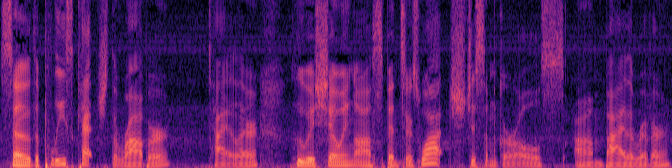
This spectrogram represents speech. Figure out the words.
So the police catch the robber, Tyler, who is showing off Spencer's watch to some girls um, by the river.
